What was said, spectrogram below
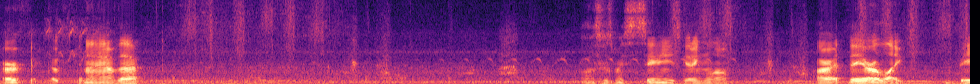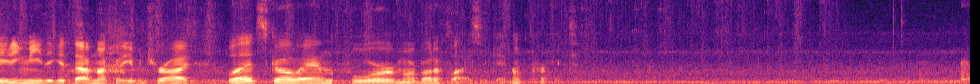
Perfect. Okay, can I have that? Oh, it's because my sanity's getting low. Alright, they are like baiting me to get that. I'm not going to even try. Let's go and look for more butterflies again. Oh, perfect. There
